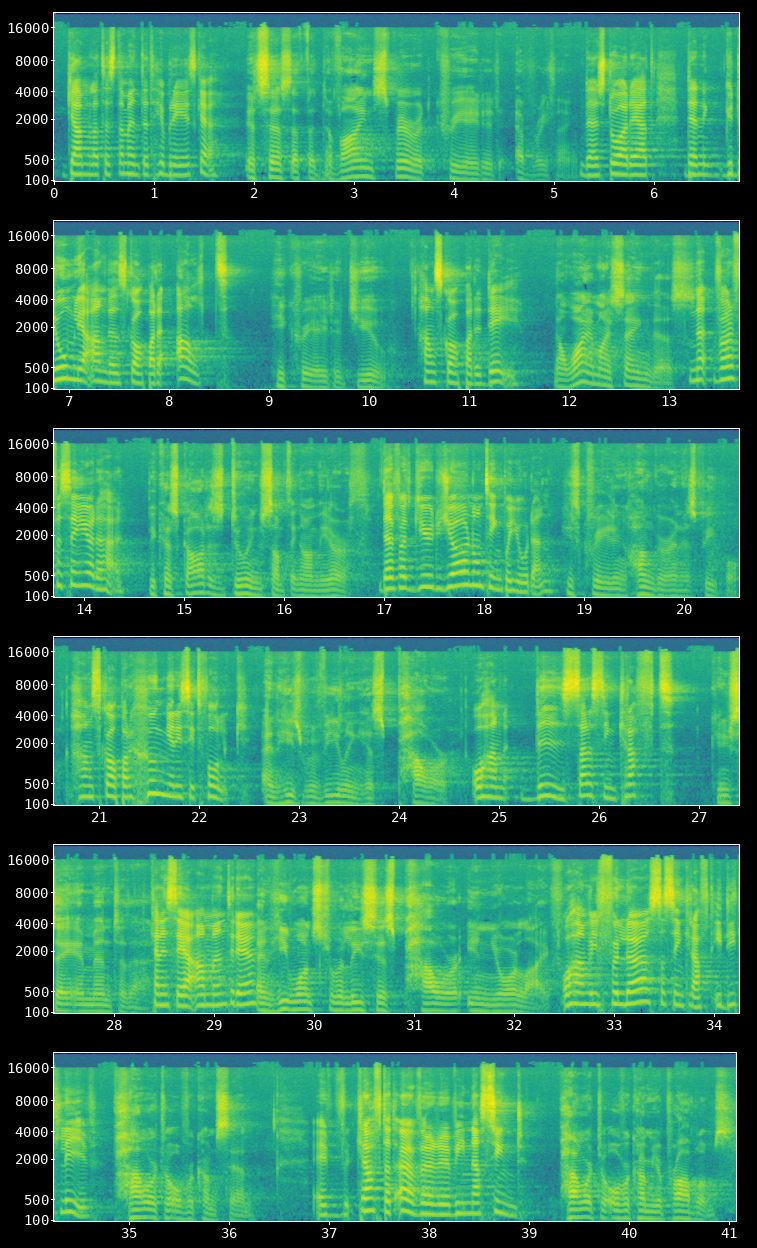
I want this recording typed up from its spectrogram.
Gamla testamentet hebreiska. It says that the divine spirit created everything. Där står det att den gudomliga anden skapade allt. He created you. Han skapade dig. Now, why am I saying this? Varför säger jag det här? Because God is doing something on the earth. Därför att Gud gör någonting på jorden. He's creating hunger in his people, Han skapar hunger i sitt folk and he's revealing his power. och han visar sin kraft. Can you say amen to that? Kan ni säga amen till det? And he wants to release his power in your life. Och han vill förlösa sin kraft i ditt liv. Power to overcome sin, Eh, Kraft att övervinna synd. power to overcome your problems,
